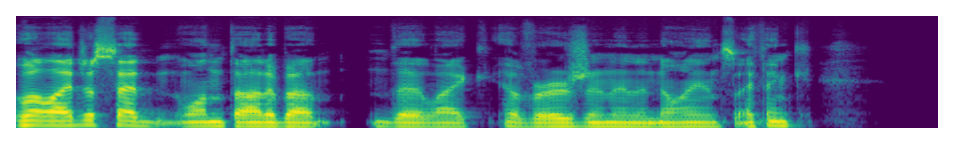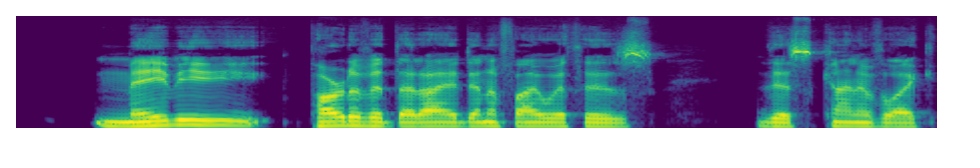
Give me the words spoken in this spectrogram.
Well, I just had one thought about the like aversion and annoyance. I think maybe part of it that I identify with is this kind of like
